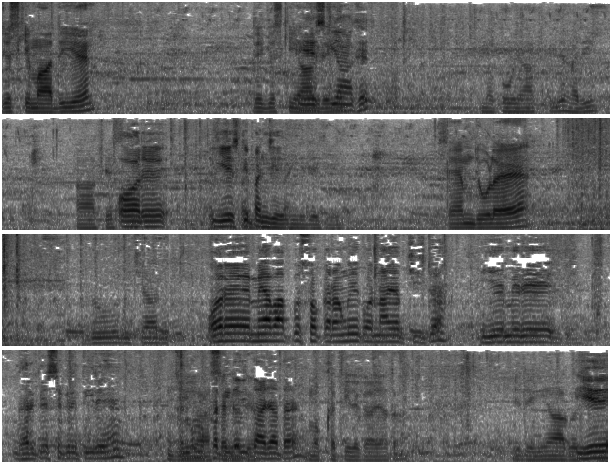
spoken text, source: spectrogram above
जिसकी मादी है। देखिए इसकी आँख इसकी आँख है। मकोई आँख की हरी आँख है। और ये इसके पंजे। पंजे देखिए। सेम जोड़ा है। दो दो चार और मैं अब आपको शौक कराऊँगा एक और नायाब चीज़ का। ये मेरे घर के सिकरे तीरे हैं। हाँ, मुख्य तीरे भी कहा जाता है। तीर कहा जाता है। ये देखिए आँख ये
